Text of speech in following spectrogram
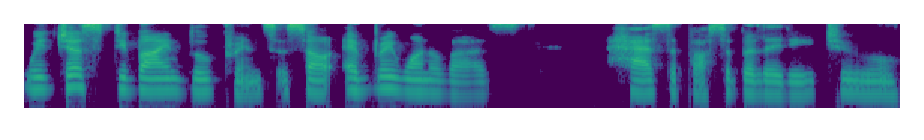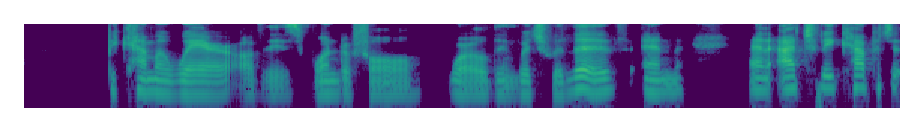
we're just divine blueprints. So every one of us has the possibility to become aware of this wonderful world in which we live and and actually capital,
